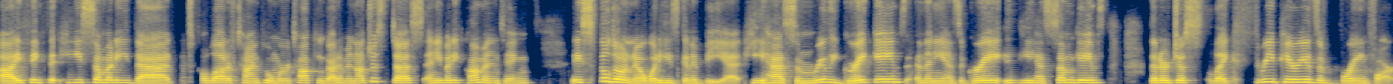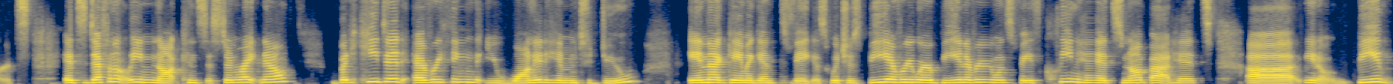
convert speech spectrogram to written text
I think that he's somebody that a lot of times when we're talking about him, and not just us, anybody commenting, they still don't know what he's going to be yet. He has some really great games, and then he has a great, he has some games that are just like three periods of brain farts. It's definitely not consistent right now, but he did everything that you wanted him to do in that game against Vegas, which is be everywhere, be in everyone's face, clean hits, not bad hits. Uh, you know, be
